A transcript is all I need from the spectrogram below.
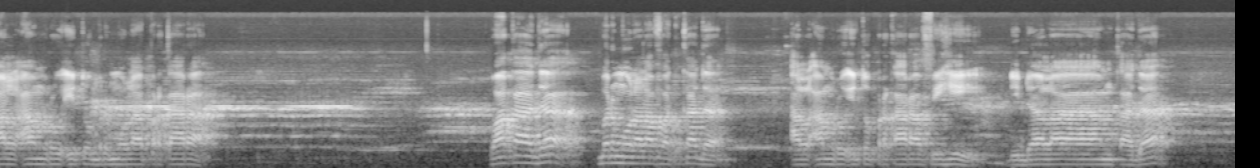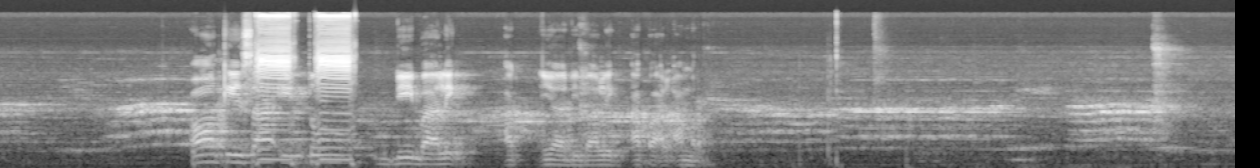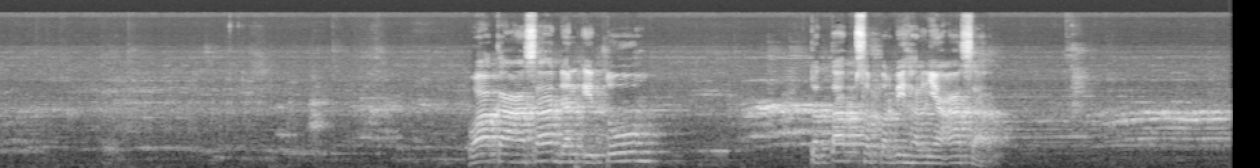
Al amru itu bermula perkara. Wakada bermula lafat kada. Al amru itu perkara fihi di dalam kada Oh kisah itu dibalik ya dibalik apa al amr Wakasa dan itu tetap seperti halnya asa.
